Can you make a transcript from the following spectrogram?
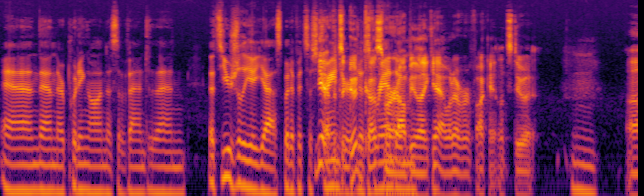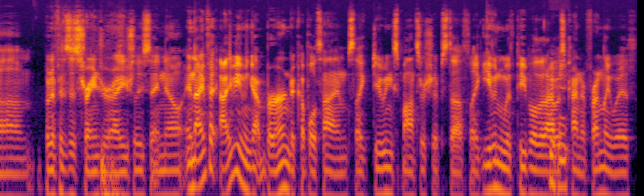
and then they're putting on this event, then that's usually a yes. But if it's a stranger, yeah, if it's a good just customer, I'll be like, yeah, whatever, fuck it, let's do it. Hmm. Um, but if it's a stranger, I usually say no. And I've I've even got burned a couple of times, like doing sponsorship stuff, like even with people that I was kind of friendly with.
